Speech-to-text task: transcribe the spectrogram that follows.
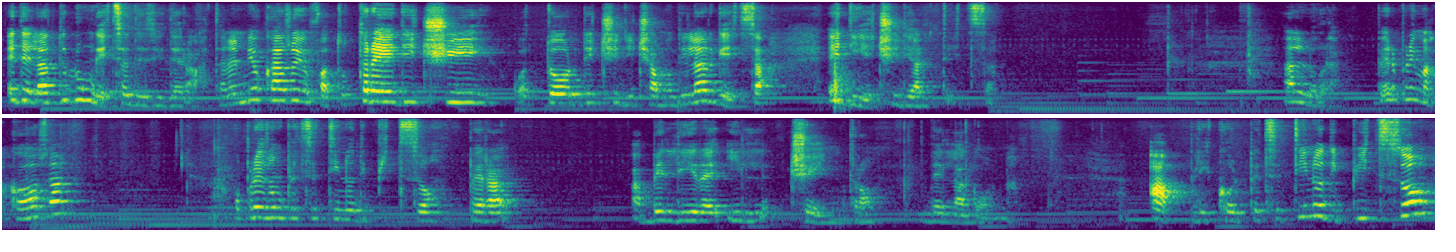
e della lunghezza desiderata. Nel mio caso io ho fatto 13, 14 diciamo di larghezza e 10 di altezza. Allora, per prima cosa ho preso un pezzettino di pizzo per abbellire il centro della gonna. Applico il pezzettino di pizzo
